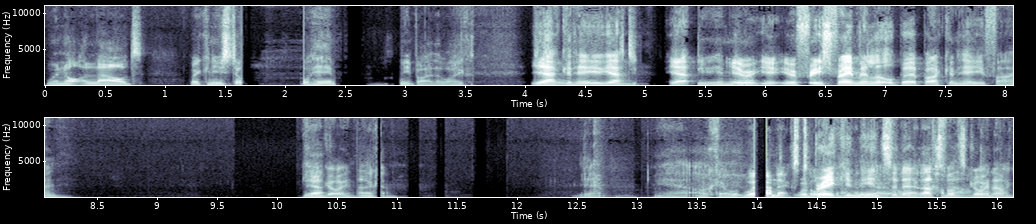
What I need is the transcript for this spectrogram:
We're not allowed. Wait, can you still hear me? By the way, yeah, I can hear you. Yeah, Yeah, you hear me you're right? you- you're freeze framing a little bit, but I can hear you fine. Keep Yeah. going. Okay. Yeah. Yeah. Okay. We're next. We're breaking the internet, that's what's going on.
